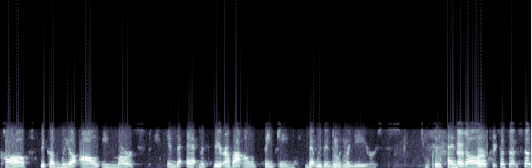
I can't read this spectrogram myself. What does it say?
call because we are all immersed in the atmosphere of our own thinking that we've been doing Mhm. for years. Okay. And That's so, perfect. so, so, so,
